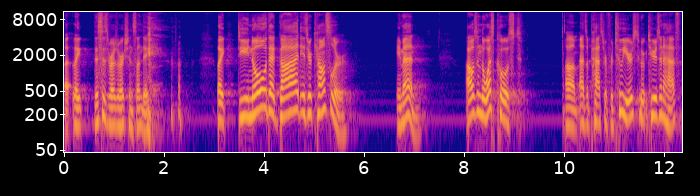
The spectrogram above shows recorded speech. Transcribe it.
Uh, like, this is Resurrection Sunday. like, do you know that God is your counselor? Amen. I was in the West Coast um, as a pastor for two years, two, two, years and a half,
